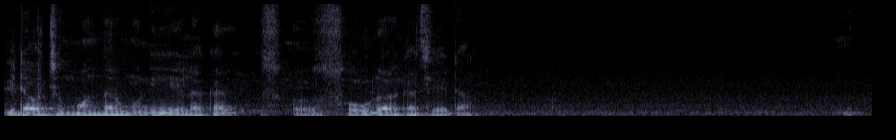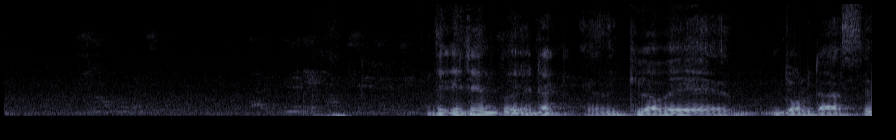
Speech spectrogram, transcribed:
এটা হচ্ছে মন্দারমণি এলাকার শৌলার কাছে এটা। দেখেছেন তো এটা কীভাবে জলটা আসছে?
